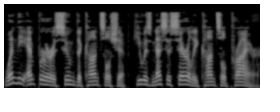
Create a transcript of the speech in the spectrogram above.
When the emperor assumed the consulship, he was necessarily consul prior.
